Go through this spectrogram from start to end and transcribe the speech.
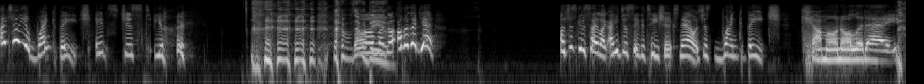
I tell you, Wank Beach. It's just, you know. that, that oh my a- god! Oh my god! Yeah. I was just gonna say, like, I can just see the t-shirts now. It's just Wank Beach. Come on holiday.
